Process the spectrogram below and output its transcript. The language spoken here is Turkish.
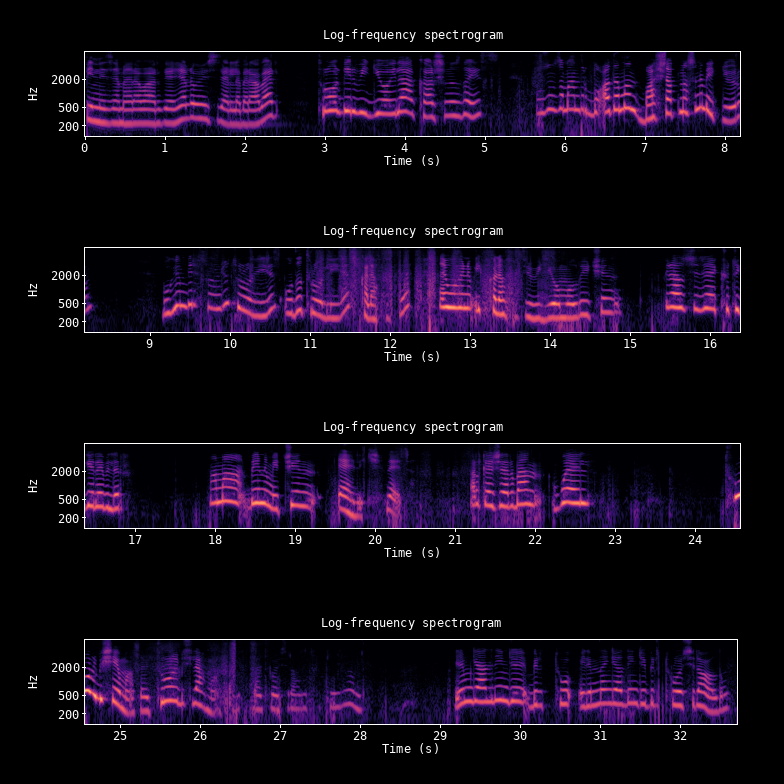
Hepinize merhaba arkadaşlar. Bugün sizlerle beraber troll bir videoyla karşınızdayız. Uzun zamandır bu adamın başlatmasını bekliyorum. Bugün bir sunucu trolleyeceğiz. O da trolleyeceğiz Duty. Ve bu benim ilk Duty videom olduğu için biraz size kötü gelebilir. Ama benim için ehlik. Neyse. Arkadaşlar ben bu el troll bir şey mi alsam? Troll bir silah mı alsam? Ben troll silah mı bilmiyorum da. Elim geldiğince bir tu elimden geldiğince bir troll silah aldım.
